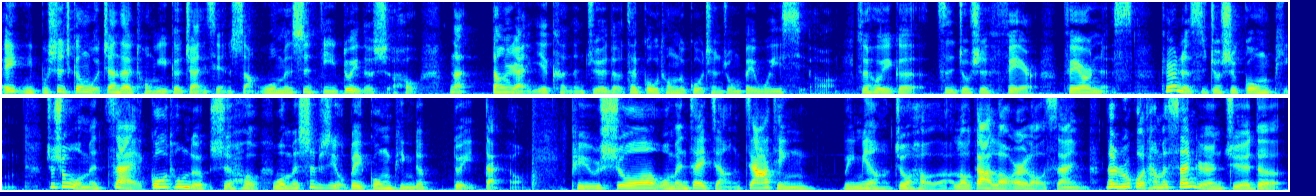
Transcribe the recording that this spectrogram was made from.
哎，你不是跟我站在同一个战线上，我们是敌对的时候，那当然也可能觉得在沟通的过程中被威胁啊。最后一个字就是 fair，fairness。Fairness 就是公平，就是我们在沟通的时候，我们是不是有被公平的对待哦？比如说我们在讲家庭里面就好了，老大、老二、老三。那如果他们三个人觉得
